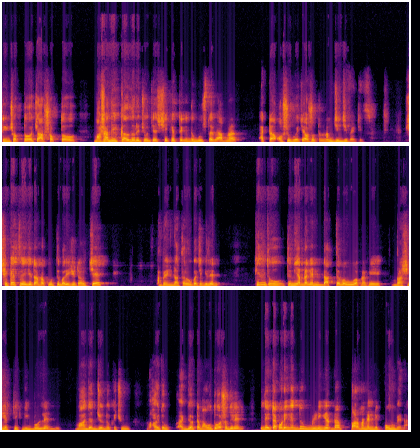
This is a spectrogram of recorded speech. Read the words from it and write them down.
তিন সপ্তাহ, চার সপ্তাহ মাসাধিক কাল ধরে চলছে, সেক্ষেত্রে কিন্তু বুঝতে হবে আপনার একটা অসুখ হয়েছে, অসুখটার নাম জিঞ্জিভাইটিস সেক্ষেত্রে যেটা আমরা করতে পারি সেটা হচ্ছে, আপনি ডাক্তারবাবুর কাছে গেলেন, কিন্তু তিনি আপনাকে ডাক্তারবাবু আপনাকে ব্রাশিংয়ের টেকনিক বললেন, মাজার জন্য কিছু, হয়তো এক দু একটা মাউথওয়াশও দিলেন, কিন্তু এটা করে কিন্তু ব্লিডিং গামটা পারমানেন্টলি কমবে না।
